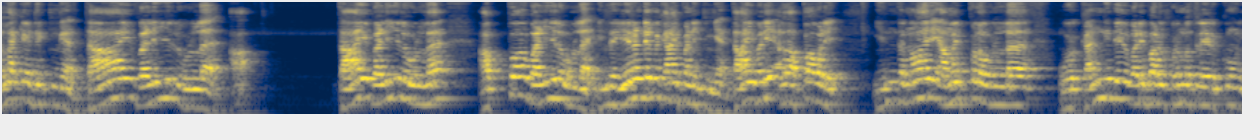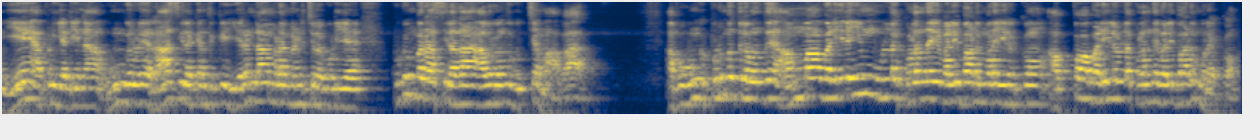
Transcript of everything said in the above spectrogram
நல்லா கேட்டுக்குங்க. தாய் வழியில் உள்ள தாய் வழியில் உள்ள அப்பா வழியில் உள்ள இந்த இரண்டையுமே கனெக்ட் பண்ணிக்கோங்க. தாய் வழி அல்லது அப்பா வழி. இந்த மாதிரி அமைப்பில் உள்ள ஒரு கன்னி வழிபாடு குடும்பத்தில் இருக்கும். ஏன் அப்படின்னு கேட்டீங்கன்னா உங்களுடைய ராசி லக்கணத்துக்கு இரண்டாம் இடம் என்று சொல்லக்கூடிய குடும்ப ராசியில தான் அவர் வந்து உச்சமாவார். அப்போ உங்க குடும்பத்துல வந்து அம்மா வழியிலையும் உள்ள குழந்தை வழிபாடு முறை இருக்கும் அப்பா வழியில உள்ள குழந்தை வழிபாடு முறை இருக்கும்.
